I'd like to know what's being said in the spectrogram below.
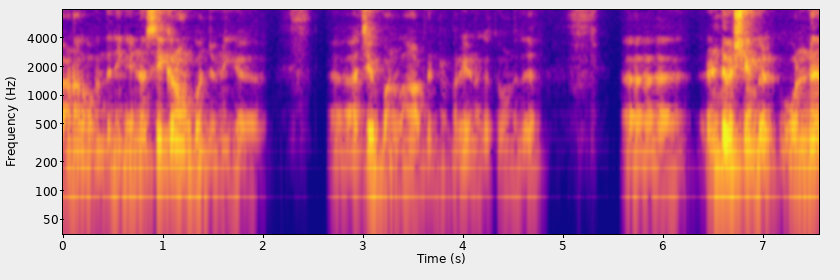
கனவை வந்து நீங்கள் இன்னும் சீக்கிரம் கொஞ்சம் நீங்கள் அச்சீவ் பண்ணலாம் அப்படின்ற மாதிரி எனக்கு தோணுது. ரெண்டு விஷயங்கள். ஒன்று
